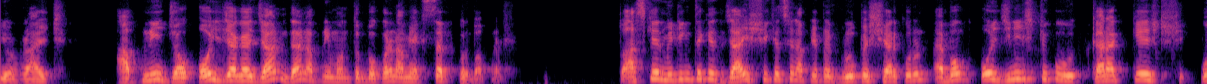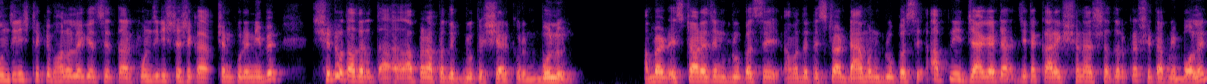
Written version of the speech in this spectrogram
your right আপনি ওই জায়গায় যান দেন আপনি মন্তব্য করেন, আমি অ্যাকসেপ্ট করব আপনার। তো আজকের মিটিং থেকে যাই শিখেছেন, আপনি আপনার গ্রুপে শেয়ার করুন এবং ওই জিনিসটুকু কারা কে কোন জিনিসটাকে ভালো লেগেছে, তার কোন জিনিসটা সে কারেকশন করে নিবে, সেটাও তাদের আপনারা আপনাদের গ্রুপে শেয়ার করুন, বলুন। আমরা স্টার এজেন্ট গ্রুপ আছে, আমাদের স্টার ডায়মন্ড গ্রুপ আছে, আপনি জায়গাটা যেটা কারেকশন আসা দরকার সেটা আপনি বলেন,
